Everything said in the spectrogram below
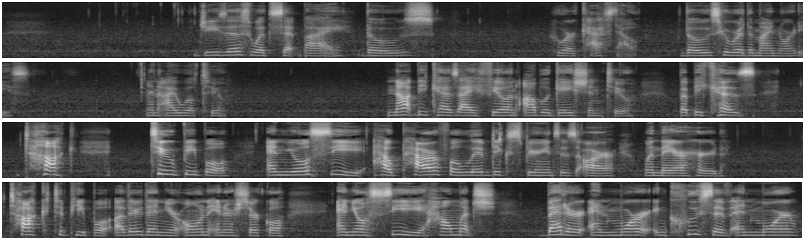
Jesus would sit by those who are cast out, those who are the minorities. And I will too. Not because I feel an obligation to, but because talk to people and you'll see how powerful lived experiences are when they are heard. Talk to people other than your own inner circle, and you'll see how much better and more inclusive and more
